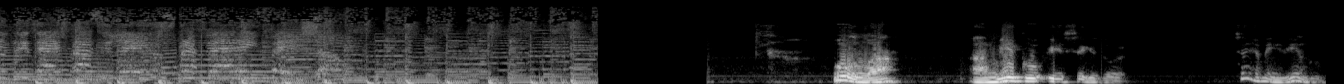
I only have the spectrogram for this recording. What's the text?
entre dez brasileiros preferem feijão. Olá, amigo e seguidor. Seja bem-vindo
